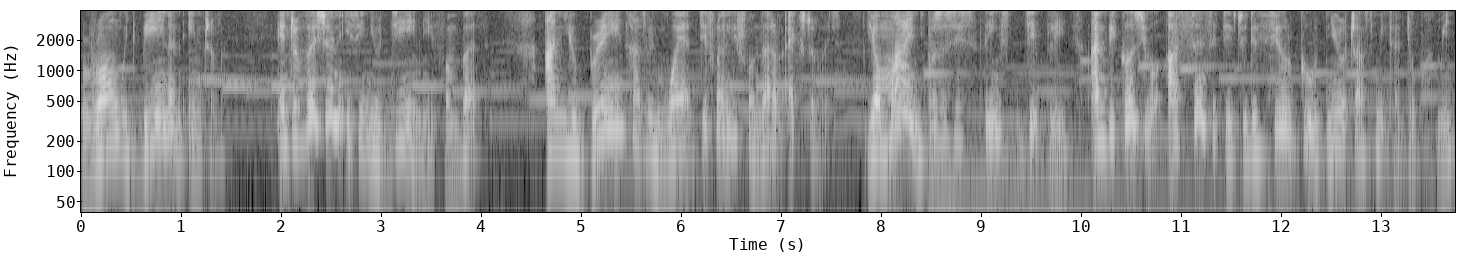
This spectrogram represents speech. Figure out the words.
wrong with being an introvert. Introversion is in your DNA from birth, and your brain has been wired differently from that of extroverts. Your mind processes things deeply, and because you are sensitive to the feel-good neurotransmitter dopamine,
